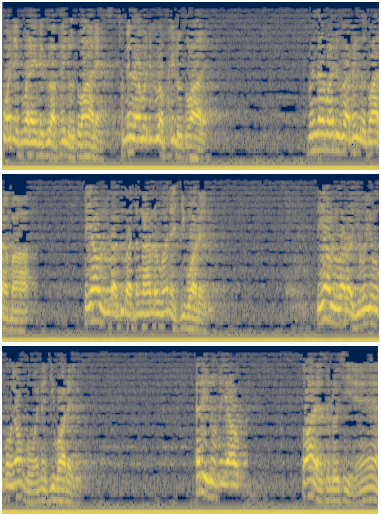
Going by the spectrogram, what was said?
ပွဲနေပွဲတိုင်းတကူကဖိတ်လို့သွားရတယ်သမင်းသားပွဲတကူကဖိတ်လို့သွားရတယ်သမင်းသားပွဲတကူကဖိတ်လို့သွားတာမှာတယောက်လူကသူကတငါလုံငန်းနဲ့ကြီးပွားတယ်လူတယောက်လူကတော့ရိုးရိုးကုံရောက်ကုံဝင်နဲ့ကြီးပွားတယ်လူအဲ့ဒီလူနှစ်ယောက်သွားတယ်ဆိုလို့ရှိရင်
